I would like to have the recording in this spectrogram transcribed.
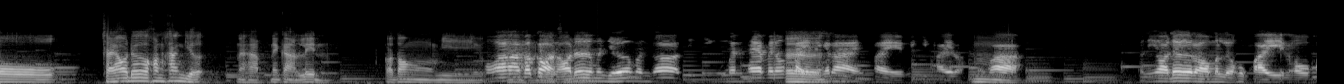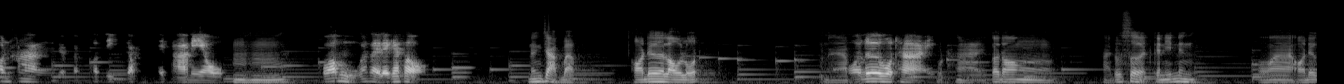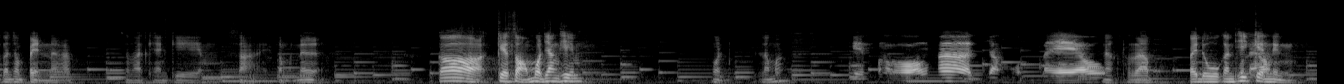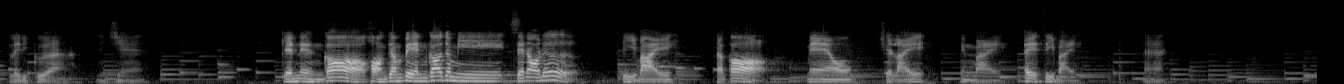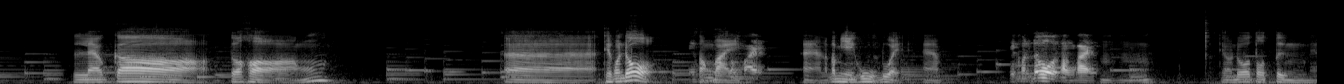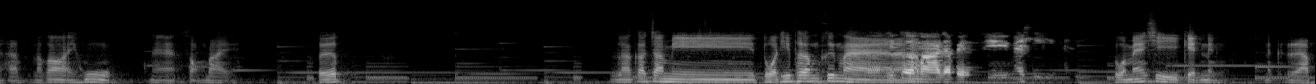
ใช้ออเดอร์ค่อนข้างเยอะนะครับ ในการเล่น ก็ต้องมีเพราะว่าเมื่อก่อนออเดอร์มันเยอะมันก็จริงๆมันแทบไม่ต้องใส่เลยก็ได้ใส่ไม่กี่ใบหรอกอืมแต่ว่าอันนี้ออเดอร์เรามันเหลือหกใบเราค่อนข้างจะแบบสติ๊กกับไอ้ตาแมวอือฮึเพราะว่าหูก็ใส่ได้แค่สองเนื่องจากแบบออเดอร์เราลดนะครับออเดอร์หดหายกดหายก็ต้องหาตัวเสิร์ชกันนิดนึง เพราะว่าออเดอร์ก็จำเป็นนะครับสำหรับแคนเกมสายซัมมอนเนอร์ ก็เกรดสองหมดยังทีมหมด แล้วมั้งเกมสองน่าจะหมดแล้วนะครับ ไปดูกันที่เกรดหนึ่งเลยดีกว่านี่เจ๊เกรดหนึ่งก็ของจำเป็นก็จะมีเซตออเดอร์สี่ใบ แล้วก็แมวเชลไลท์หนึ่งใบ เอ้ยสี่ใบนะ แล้วก็ตัวของเอ่อเทควันโดสองใบสองใบอ่า แล้วก็มีไอฮูกด้วยนะครับ เทควันโดสองใบอือหือเทควันโดตัวตึงนะครับ แล้วก็ไอฮูกนะฮะสองใบปึ๊บแล้วก็จะมีตัวที่เพิ่มขึ้นมาที่เพิ่มมาจะเป็นไอ้แม่ชีแม่ชีตัวแม่ชีเกตหนึ่งนะครับ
